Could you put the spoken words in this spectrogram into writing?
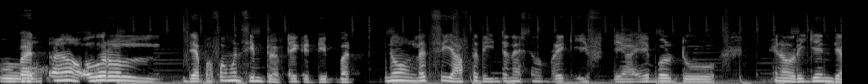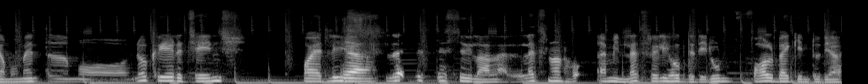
Mm, but uh, overall, their performance seemed to have taken a dip. But you know, let's see after the international break if they are able to, you know, regain their momentum or you know create a change, or at least Yeah. let, let's just say, lah, lah, let's not. Ho- I mean, let's really hope that they don't fall back into their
